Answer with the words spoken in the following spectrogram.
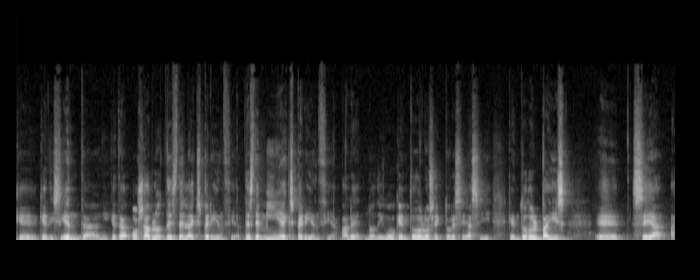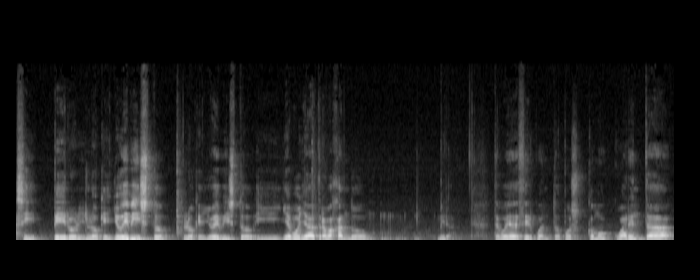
que, disientan y que tal, os hablo desde la experiencia, desde mi experiencia, ¿vale? No digo que en todos los sectores sea así, que en todo el país eh, sea así, pero lo que yo he visto, lo que yo he visto, y llevo ya trabajando, mira, te voy a decir cuánto, pues como 40,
